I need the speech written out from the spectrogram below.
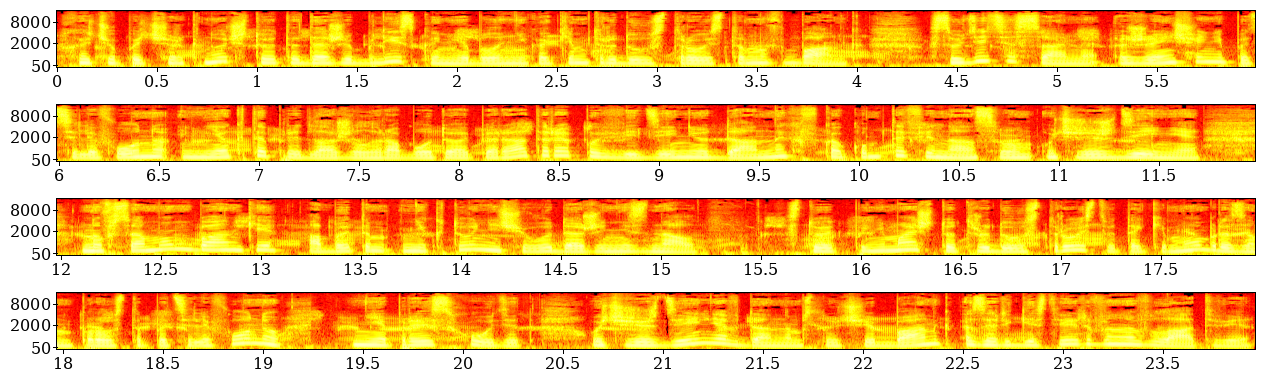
Хочу подчеркнуть, что это даже близко не было никаким трудоустройством в банк. Судите сами. Женщине по телефону некто предложил работу оператора по введению данных в каком-то финансовом учреждении. Но в самом банке об этом никто ничего даже не знал. Стоит понимать, что трудоустройство таким образом просто по телефону не происходит. Учреждение, в данном случае банк, зарегистрировано в Латвии.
